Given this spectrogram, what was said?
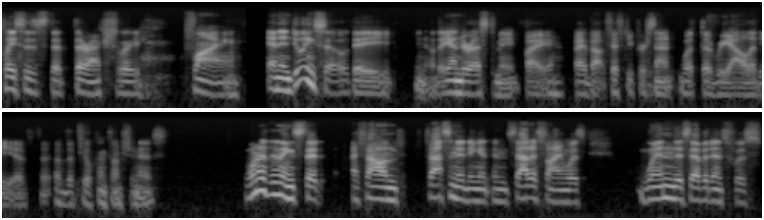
places that they're actually flying. And in doing so, they you know they underestimate by by about 50% what the reality of the, of the fuel consumption is. One of the things that i found fascinating and, and satisfying was when this evidence was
